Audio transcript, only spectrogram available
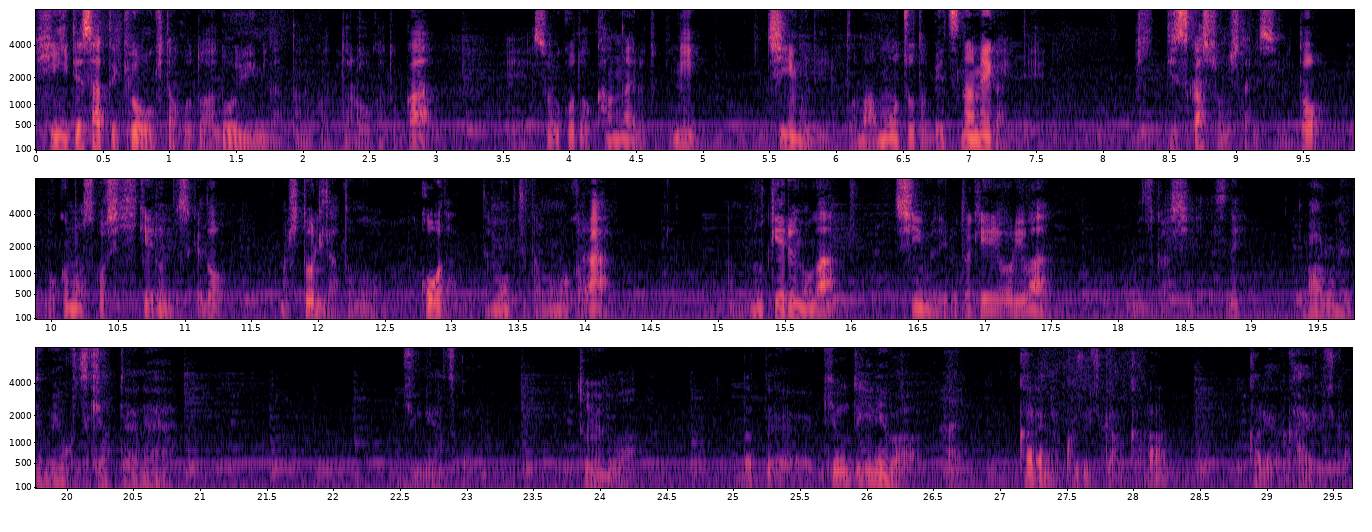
引いてさて今日起きたことはどういう意味だったのかだろうかとか、えーそういうことを考えるときにチームでいると、まあ、もうちょっと別な目がいてディスカッションしたりすると僕も少し引けるんですけど、まあ、一人だともうこうだって思ってたものからあの抜けるのがチームでいる時よりは難しいですね。マロにでもよく付き合ったよね。12月かというのは、らだって基本的にははい、彼が来る時間から彼が帰る時間ま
